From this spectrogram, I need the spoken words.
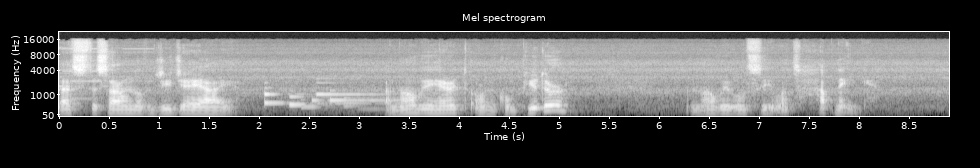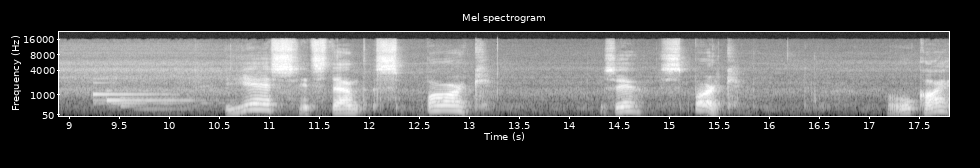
That's the sound of DJI and now we hear it on computer. Now we will see what's happening. Yes it's the spark. You see? Spark. Okay.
